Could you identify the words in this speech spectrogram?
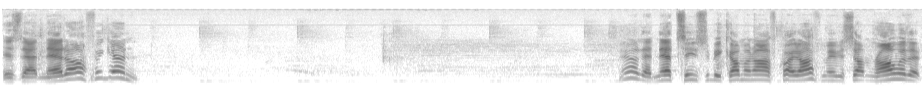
Is that net off again? Yeah, that net seems to be coming off quite often. Maybe something wrong with it.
